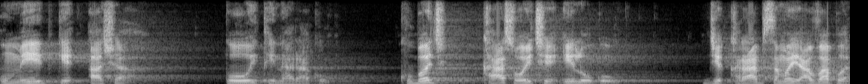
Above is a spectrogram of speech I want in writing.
ઉમેદ કે આશા કોઈથી ના રાખો. ખૂબ જ ખાસ હોય છે એ લોકો જે ખરાબ સમય આવવા પર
